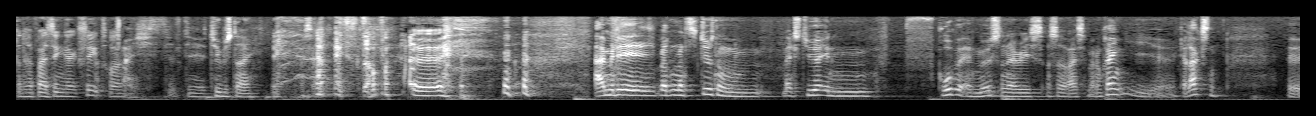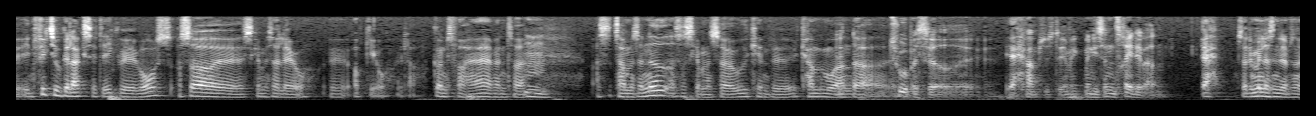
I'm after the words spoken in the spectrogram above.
Den har jeg faktisk ikke engang set, tror jeg. Ej, det, det er typisk dig. Nej, stop. øh, ej, men det, man, man styrer sådan nogle, man styrer en gruppe af mercenaries, og så rejser man omkring i øh, galaksen. Øh, en fiktiv galakse, det er ikke øh, vores. Og så øh, skal man så lave øh, opgaver, eller guns for hire, man så. Mm. Og så tager man sig ned, og så skal man så udkæmpe kampe mod andre. Øh, Turbaseret øh, Ja. kampsystem, ikke? men i sådan en 3D-verden. ja, så det minder sådan lidt om sådan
